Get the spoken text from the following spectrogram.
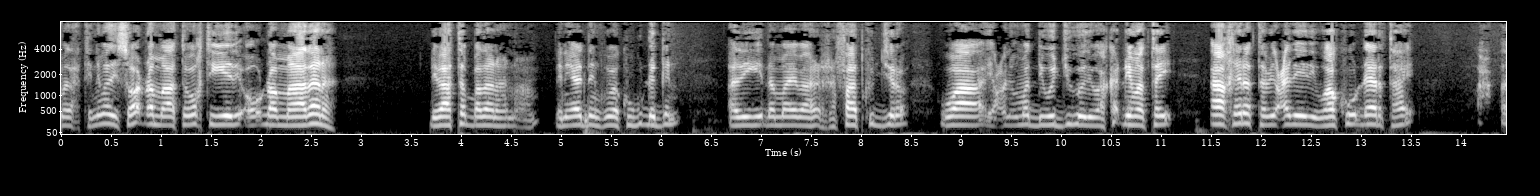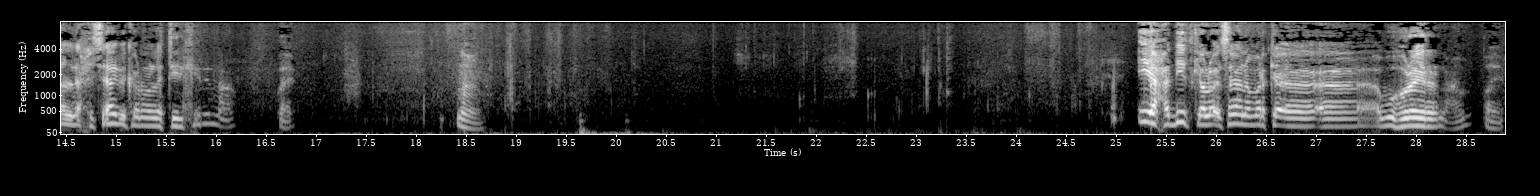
madaxtinimadii soo dhammaato waqtigeedii ou dhammaadana dhibaato badana nacam bani aadamki waa kugu dhegan. Adigii dhammaay baa rafaad ku jiro. Waa yacni ummaddii wejigoodii waa ka dhimatay. Aakhira tabiicadeedii waa kuu dheer tahay. Wax aan la xisaabi karin oon la tiri karin nacam iyo xadiid kaloo isagana marka abu hureyra nacam ayb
